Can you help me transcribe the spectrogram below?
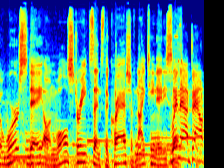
The worst day on Wall Street since the crash of 1987. We're now down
